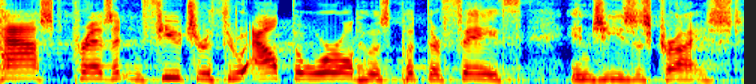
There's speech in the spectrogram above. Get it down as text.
past, present, and future, throughout the world who has put their faith in Jesus Christ.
